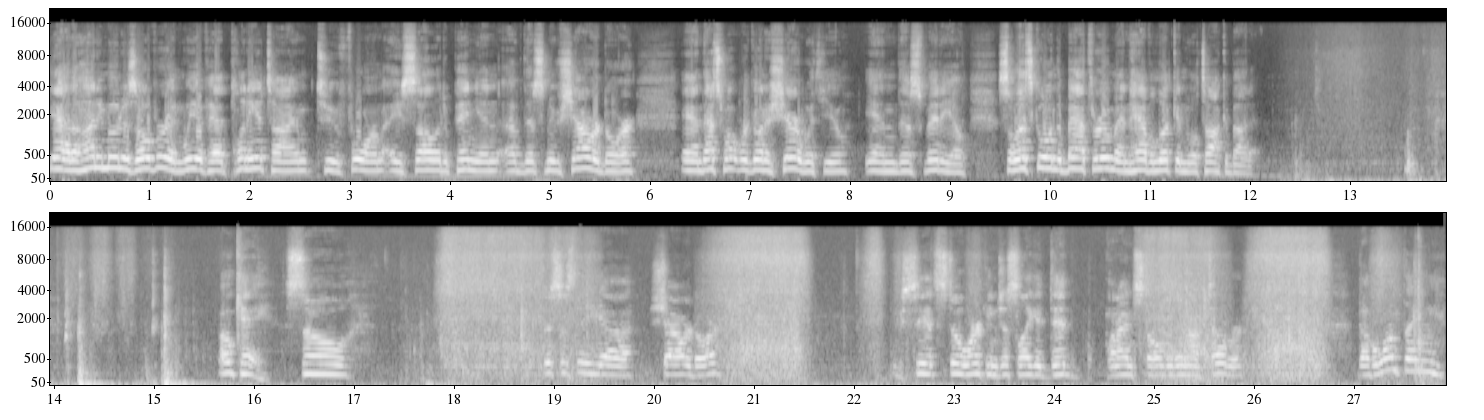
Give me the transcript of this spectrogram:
yeah, the honeymoon is over, and we have had plenty of time to form a solid opinion of this new shower door. And that's what we're going to share with you in this video. So let's go in the bathroom and have a look, and we'll talk about it. Okay, so this is the uh, shower door. See it's still working just like it did when I installed it in October. Now, the one thing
